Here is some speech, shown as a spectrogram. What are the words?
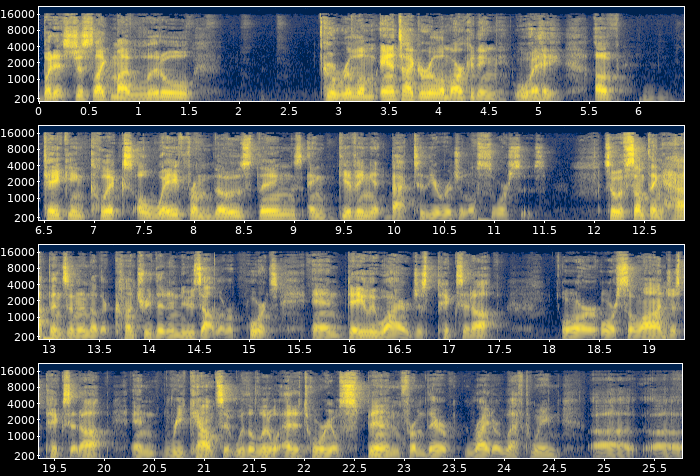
But it's just like my little guerrilla, anti guerrilla marketing way of taking clicks away from those things and giving it back to the original sources. So if something happens in another country that a news outlet reports and Daily Wire just picks it up, or or Salon just picks it up and recounts it with a little editorial spin from their right or left wing uh, uh,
